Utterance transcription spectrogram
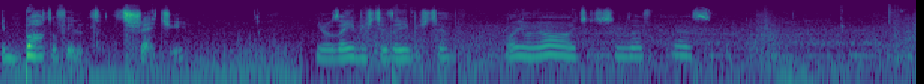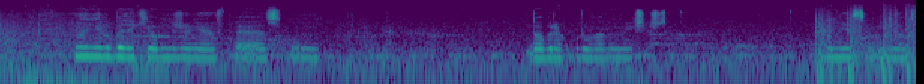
I Battlefield trzeci. Nie, zajebiście, zajebiście. Oj, oj, oj, co to są za FPS? Ja nie lubię takiego obniżenia FPS. Mm. Dobra, kurwa, wiem jak się jeszcze... Bo nie jestem idiotą.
